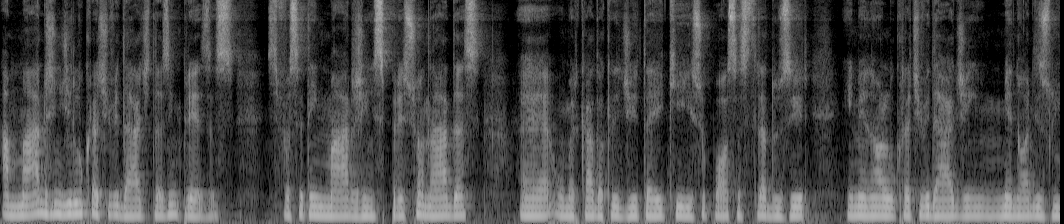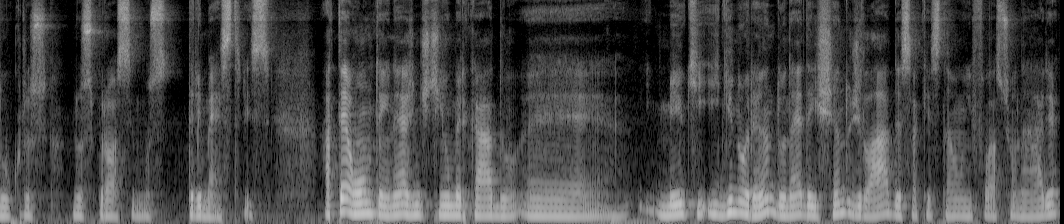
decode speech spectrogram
a margem de lucratividade das empresas. Se você tem margens pressionadas, é, o mercado acredita aí que isso possa se traduzir em menor lucratividade, em menores lucros nos próximos trimestres. Até ontem, né, a gente tinha o mercado é, meio que ignorando, né, deixando de lado essa questão inflacionária.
